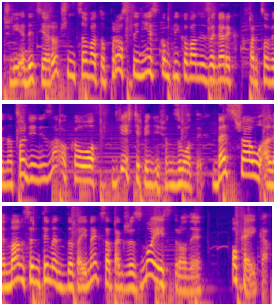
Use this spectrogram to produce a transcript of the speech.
czyli edycja rocznicowa, to prosty, nieskomplikowany zegarek kwarcowy na co dzień za około 250 zł. Bez szału, ale mam sentyment do Timexa, także z mojej strony okejka.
